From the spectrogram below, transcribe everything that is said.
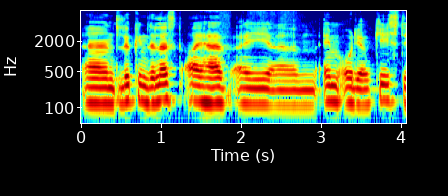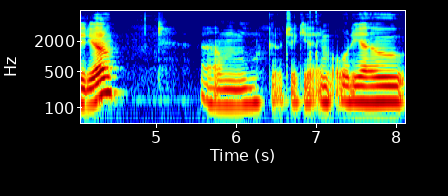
and look in the list I have a um, M Audio Key Studio. Um, go check here M Audio.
